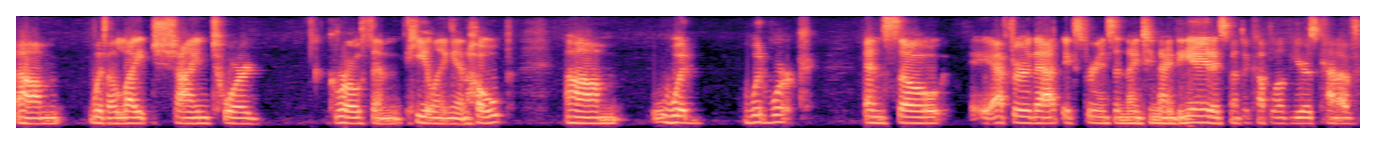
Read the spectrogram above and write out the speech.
um, with a light shine toward growth and healing and hope um, would would work. And so after that experience in 1998, I spent a couple of years kind of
